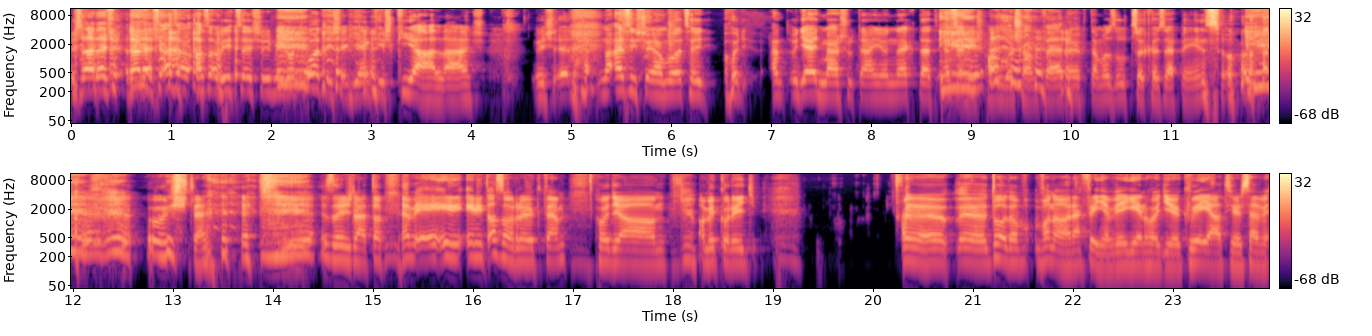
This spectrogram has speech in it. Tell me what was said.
És ráadásul, ráadásul az, a, az a vicces, hogy még ott volt is egy ilyen kis kiállás. És na ez is olyan volt, hogy, hogy hát ugye egymás után jönnek, tehát ezen is hangosan felrögtem az utca közepén, szóval. Úristen, ezt is láttam. Nem, én, én, itt azon rögtem, hogy a, amikor így tudod, van a refrényen végén, hogy Quay out here, seven,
